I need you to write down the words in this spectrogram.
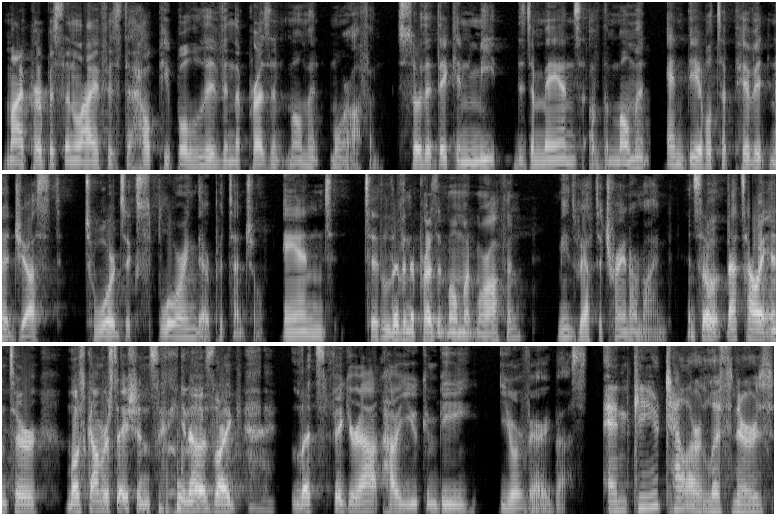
my purpose in life is to help people live in the present moment more often so that they can meet the demands of the moment and be able to pivot and adjust towards exploring their potential. And to live in the present moment more often means we have to train our mind. And so that's how I enter most conversations, you know, is like let's figure out how you can be your very best. And can you tell our listeners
